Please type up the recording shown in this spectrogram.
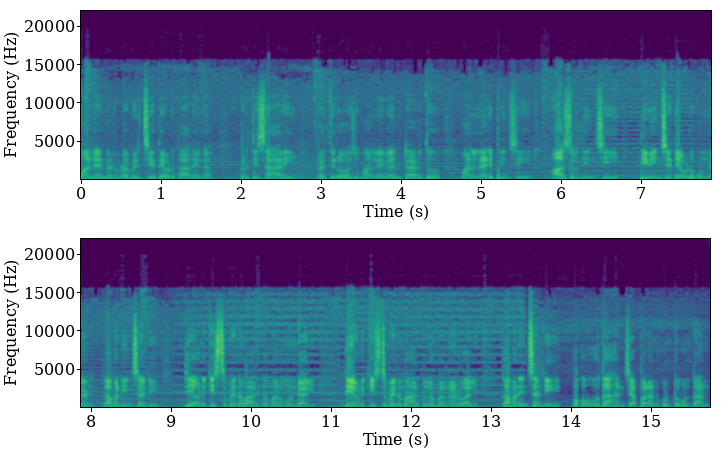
మనల్ని ఎన్నడు కూడా విడిచే దేవుడు కాదైనా ప్రతిసారి ప్రతిరోజు మనల్ని వెంటాడుతూ మనల్ని నడిపించి ఆశ్రవదించి దీవించే దేవుడు ఉన్నాడు. గమనించండి దేవునికి ఇష్టమైన వారిగా మనం ఉండాలి. దేవునికి ఇష్టమైన మార్గంలో మనం నడవాలి. గమనించండి ఒక ఉదాహరణ చెప్పాలనుకుంటూ ఉంటాను.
